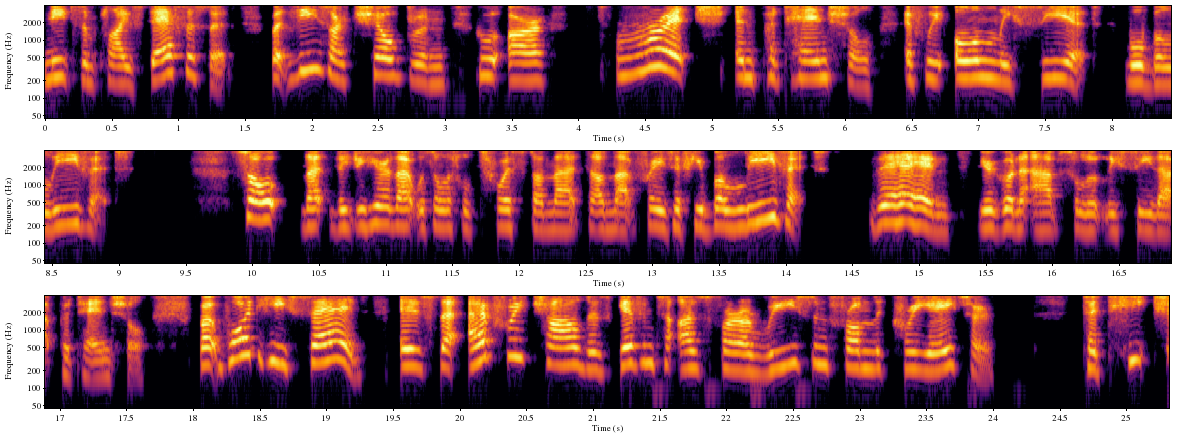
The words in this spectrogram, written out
needs implies deficit, but these are children who are rich in potential. If we only see it, we'll believe it. So that did you hear that was a little twist on that on that phrase? If you believe it, then you're going to absolutely see that potential. But what he said is that every child is given to us for a reason from the creator to teach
